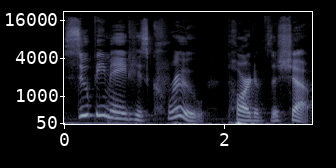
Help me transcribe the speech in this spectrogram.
Soupy made his crew part of the show.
